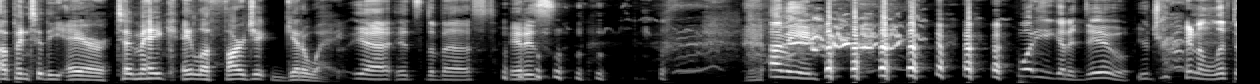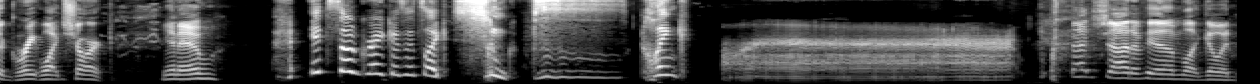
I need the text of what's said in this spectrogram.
up into the air to make a lethargic getaway. Yeah, it's the best. It is. I mean, what are you gonna do? You're trying to lift a great white shark, you know? It's so great because it's like clink. That shot of him like going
